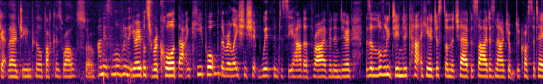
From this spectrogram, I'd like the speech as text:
get their gene pool back as well. So And it's lovely that you're able to record that and keep up the relationship with them to see how they're thriving and doing. There's a lovely ginger cat here just on the chair beside us now, jumped across the table.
